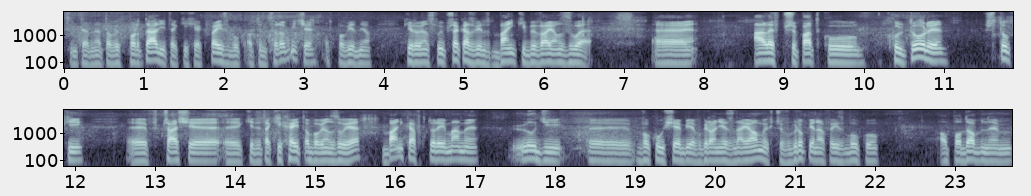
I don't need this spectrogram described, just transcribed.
z internetowych portali, takich jak Facebook, o tym, co robicie, odpowiednio kierują swój przekaz, więc bańki bywają złe. E, Ale w przypadku kultury, sztuki, e, w czasie, kiedy taki hejt obowiązuje, bańka, w której mamy ludzi e, wokół siebie w gronie znajomych czy w grupie na Facebooku o, podobnym,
